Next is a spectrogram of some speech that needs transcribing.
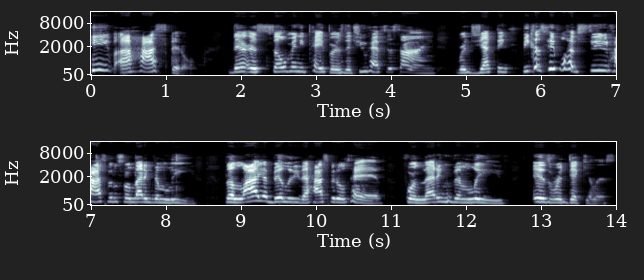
leave a hospital. There is so many papers that you have to sign rejecting because people have sued hospitals for letting them leave. The liability that hospitals have for letting them leave is ridiculous.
